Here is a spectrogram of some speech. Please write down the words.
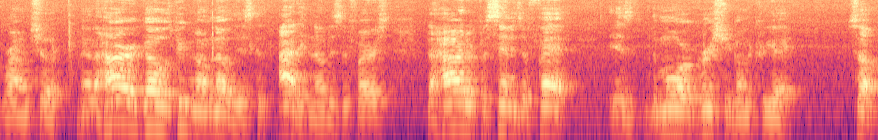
ground chuck. Now the higher it goes, people don't know this because I didn't know this at first. The higher the percentage of fat is the more grease you're going to create. So,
